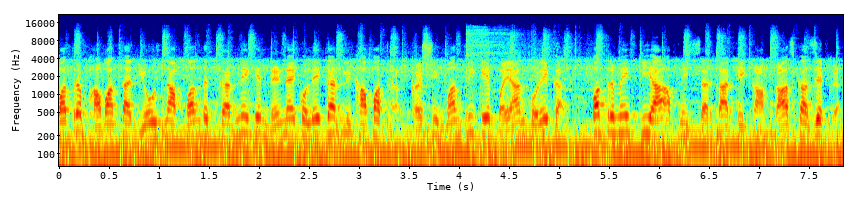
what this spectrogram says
पत्र, भावांतर योजना बंद करने के निर्णय को लेकर लिखा पत्र। कृषि मंत्री के बयान को लेकर पत्र में किया अपनी सरकार के कामकाज का ज़िक्र।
